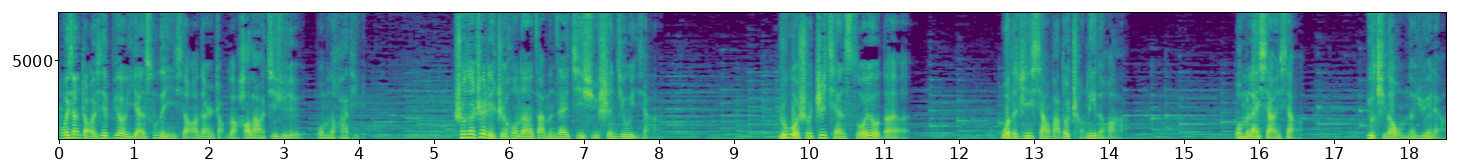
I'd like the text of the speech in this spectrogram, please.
我想找一些比较严肃的音效啊，但是找不到。好了啊，继续我们的话题。说到这里之后呢，咱们再继续深究一下。如果说之前所有的我的这些想法都成立的话，我们来想一想，又提到我们的月亮，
